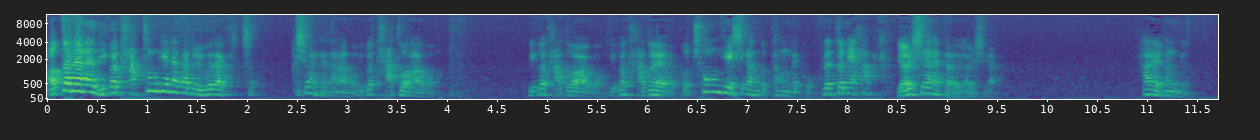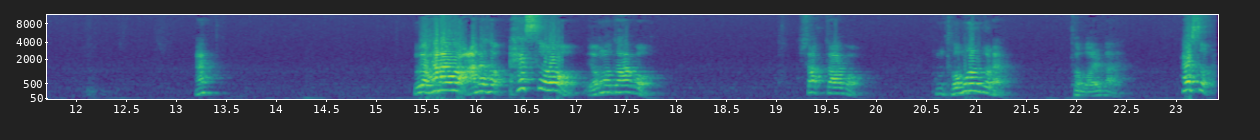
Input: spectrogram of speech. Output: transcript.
어떤 애는 이거 다 통계내가지고 이거 다 저- 시간 계산하고, 이거 다 더하고, 이거 다 더하고, 이거 다 더해갖고, 총계 시간도 딱 내고, 그랬더니 한 10시간 했다고, 10시간. 하루에 평균. 왜 하나도 안 해서 했어! 영어도 하고, 수학도 하고, 그럼 더뭘 보래? 더뭘 봐래? 했어!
